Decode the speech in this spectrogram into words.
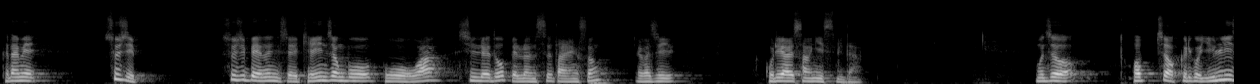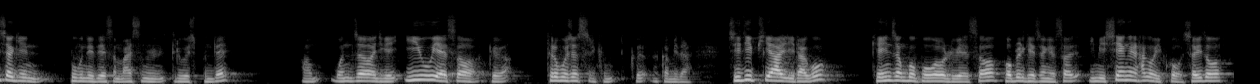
그 다음에 수집 수집에는 이제 개인정보 보호와 신뢰도, 밸런스, 다양성 여러 가지 고려할 사항이 있습니다. 먼저 법적 그리고 윤리적인 부분에 대해서 말씀을 드리고 싶은데 어, 먼저 이게 EU에서 그 들어보셨을 겁니다. GDPR이라고 개인정보 보호를 위해서 법을 개정해서 이미 시행을 하고 있고 저희도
